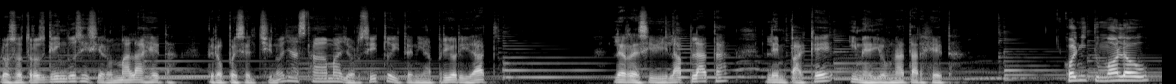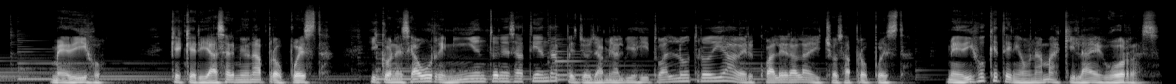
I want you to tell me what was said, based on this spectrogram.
Los otros gringos hicieron mala jeta, pero pues el chino ya estaba mayorcito y tenía prioridad. Le recibí la plata, le empaqué y me dio una tarjeta. Call me tomorrow. Me dijo que quería hacerme una propuesta y con ese aburrimiento en esa tienda, pues yo llamé al viejito al otro día a ver cuál era la dichosa propuesta. Me dijo que tenía una maquila de gorras,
